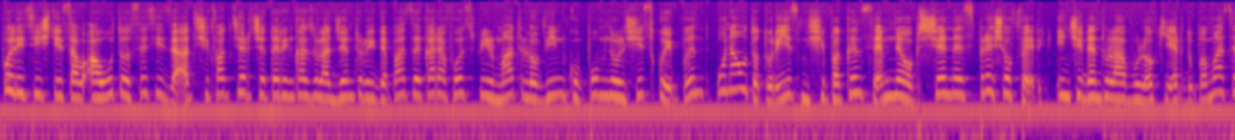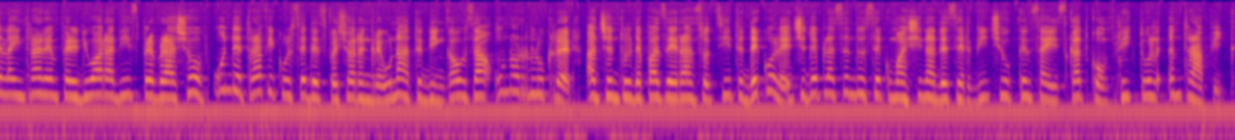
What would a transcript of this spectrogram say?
Polițiștii s-au autosesizat și fac cercetări în cazul agentului de pază care a fost filmat lovind cu pumnul și scuipând un autoturism și făcând semne obscene spre șoferi. Incidentul a avut loc ieri după masă la intrare în Feldioara dinspre Brașov, unde traficul se desfășoară îngreunat din cauza unor lucrări. Agentul de pază era însoțit de colegi deplasându-se cu mașina de serviciu când s-a iscat conflictul în trafic.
